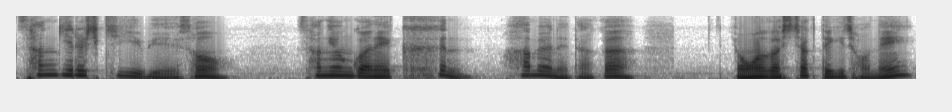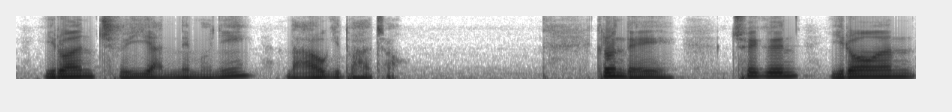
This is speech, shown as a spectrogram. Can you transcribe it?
상기를 시키기 위해서 상영관의 큰 화면에다가 영화가 시작되기 전에 이러한 주의 안내문이 나오기도 하죠. 그런데 최근 이러한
